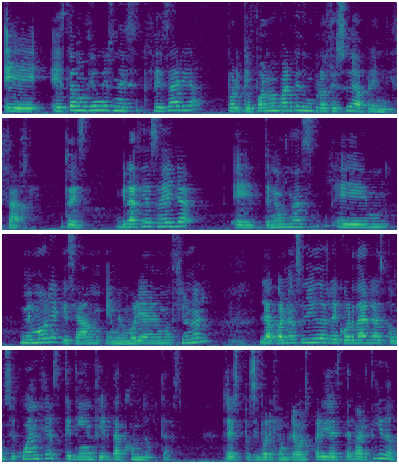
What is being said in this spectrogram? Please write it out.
eh, esta emoción es necesaria porque forma parte de un proceso de aprendizaje. Entonces, gracias a ella, eh, tenemos unas eh, memoria que se llama memoria emocional, la cual nos ayuda a recordar las consecuencias que tienen ciertas conductas. Entonces, pues, si por ejemplo hemos perdido este partido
